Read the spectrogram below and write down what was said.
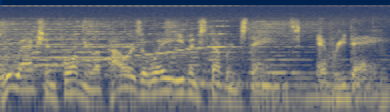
Blue Action formula powers away even stubborn stains every day.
